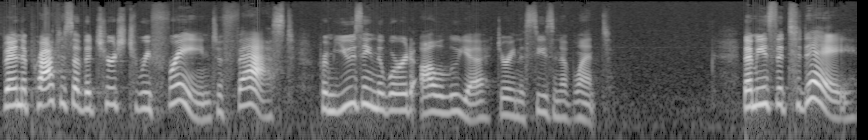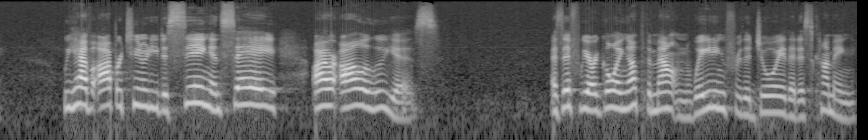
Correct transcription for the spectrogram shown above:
been the practice of the church to refrain, to fast from using the word Alleluia during the season of Lent. That means that today we have opportunity to sing and say our Alleluias as if we are going up the mountain, waiting for the joy that is coming.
